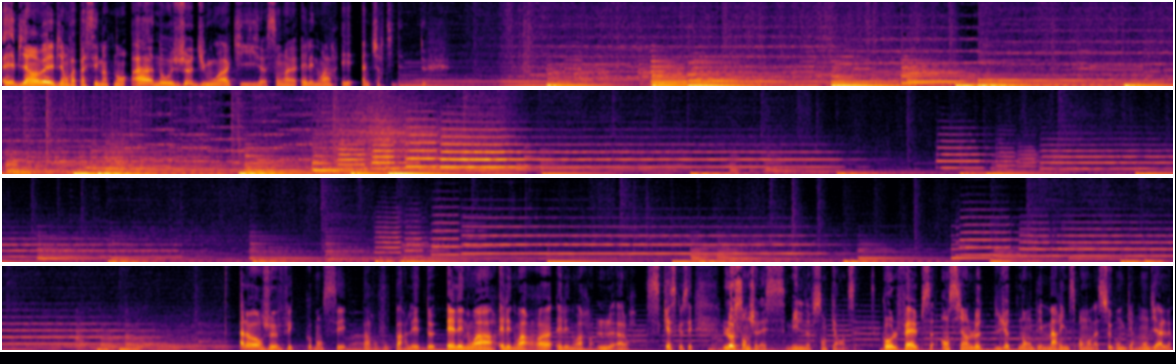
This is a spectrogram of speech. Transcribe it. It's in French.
eh bien, eh bien, on va passer maintenant à nos jeux du mois qui sont euh, Elle est Noire et Uncharted 2. Alors, je vais commencer par vous parler de Elle est Noire. Elle est Noire, euh, Elle est Noire. alors, qu'est-ce que c'est? Los Angeles, 1947. Cole Phelps, ancien lieutenant des Marines pendant la Seconde Guerre mondiale,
